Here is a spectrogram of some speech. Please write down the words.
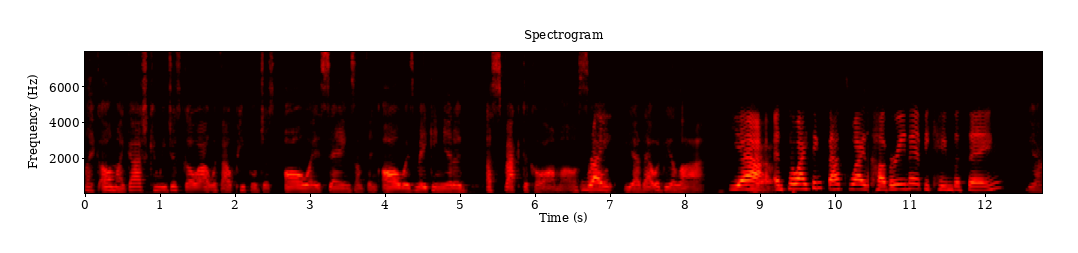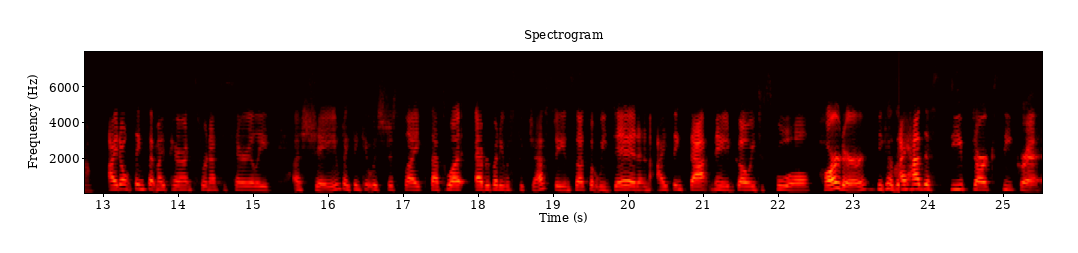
like, oh my gosh, can we just go out without people just always saying something, always making it a, a spectacle almost? So, Right. Yeah, that would be a lot. yeah Yeah. and so i think that's why covering it became the thing Yeah. I don't think that my parents were necessarily ashamed. I think it was just like that's what everybody was suggesting. So that's what we did. And I think that made going to school harder because I had this deep, dark secret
